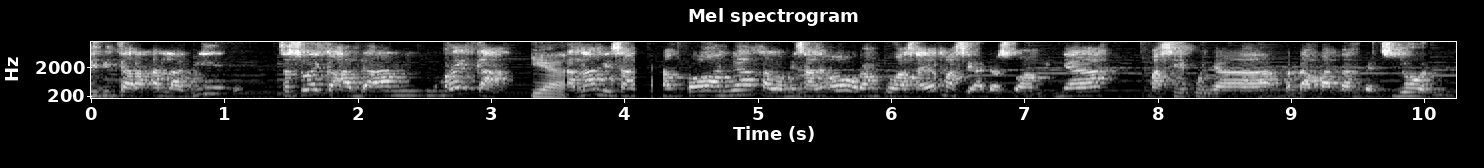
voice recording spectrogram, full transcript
dibicarakan lagi sesuai keadaan mereka. Yeah. Karena misalnya contohnya kalau misalnya oh orang tua saya masih ada suaminya, masih punya pendapatan pensiun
